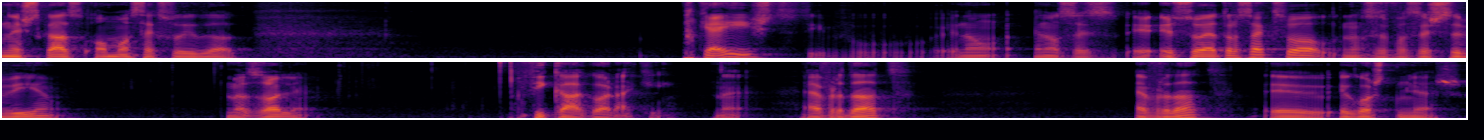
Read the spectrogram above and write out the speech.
neste caso homossexualidade porque é isto tipo eu não, eu não sei se eu sou heterossexual não sei se vocês sabiam mas olha fica agora aqui né? é verdade é verdade? Eu, eu gosto de mulheres.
